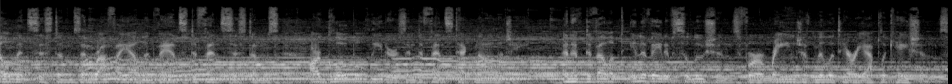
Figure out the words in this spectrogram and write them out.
Elbit Systems and Rafael Advanced Defense Systems are global leaders in defense technology and have developed innovative solutions for a range of military applications.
